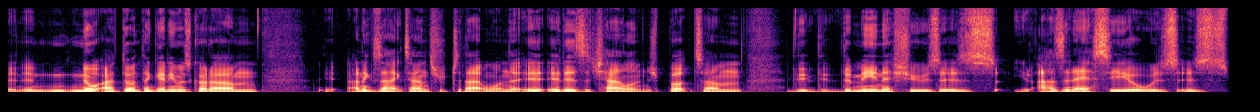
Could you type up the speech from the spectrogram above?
no i don't think anyone's got um an exact answer to that one. It, it is a challenge, but um, the the main issues is as an SEO is is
